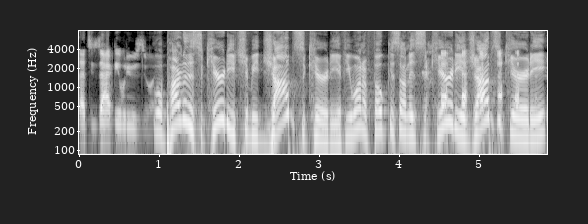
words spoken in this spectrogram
that's exactly what he was doing. Well, part of the security should be job security. If you want to focus on his security and job security,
